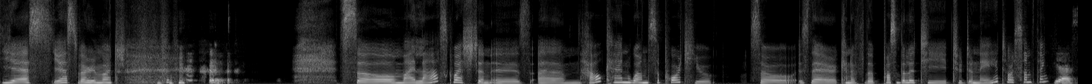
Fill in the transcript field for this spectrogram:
Yes, yes, very much. so, my last question is um, how can one support you? So, is there kind of the possibility to donate or something? Yes,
